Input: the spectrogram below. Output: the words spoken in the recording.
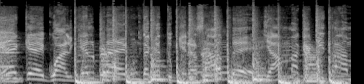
Es que cualquier pregunta que tú quieras saber, llama que aquí estamos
